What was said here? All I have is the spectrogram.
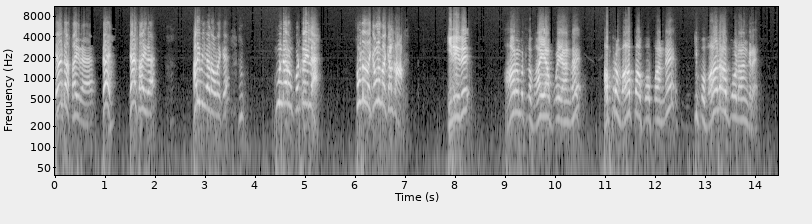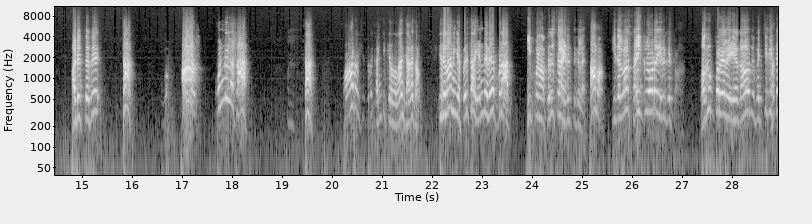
ஏன்டா சாயிர டேய் ஏன் சாயிர அறிவில்லாடா உனக்கு மூணு நேரம் கொட்டுற இல்ல சொல்றத கவனமா கேள்றா இது இது ஆரம்பத்துல வாயா போயான்னு அப்புறம் வாப்பா போப்பான்னு இப்ப வாடா போடாங்கிற அடுத்தது சார் ஒண்ணு இல்ல சார் சார் பாட விஷயத்துல கண்டிக்கிறதெல்லாம் ஜகதம் இதெல்லாம் நீங்க பெருசா என்னவே படாது இப்ப நான் பெருசா எடுத்துக்கல ஆமா இதெல்லாம் சைக்கிளோட இருக்கட்டும் வகுப்பறையில ஏதாவது வச்சுக்கிட்ட.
